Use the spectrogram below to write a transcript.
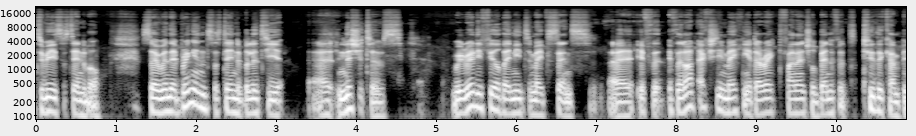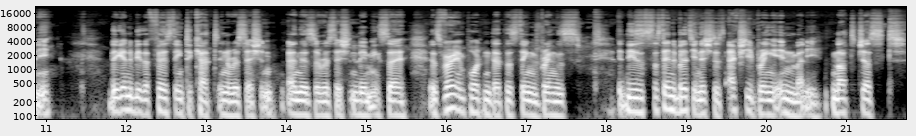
to be sustainable. So when they bring in sustainability uh, initiatives, we really feel they need to make sense. Uh, if, the, if they're not actually making a direct financial benefit to the company, they're going to be the first thing to cut in a recession, and there's a recession looming. So it's very important that this thing brings these sustainability initiatives actually bring in money, not just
